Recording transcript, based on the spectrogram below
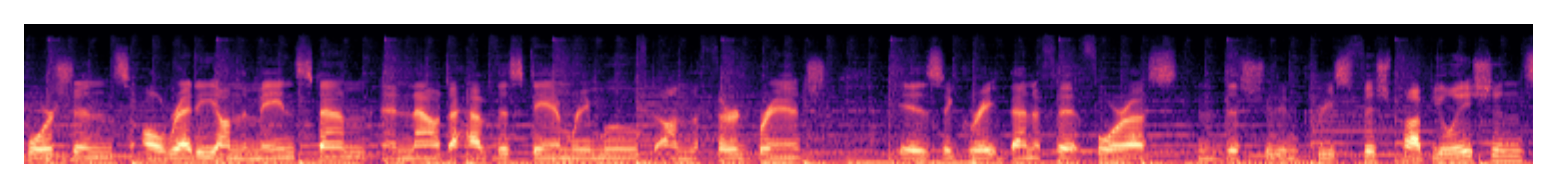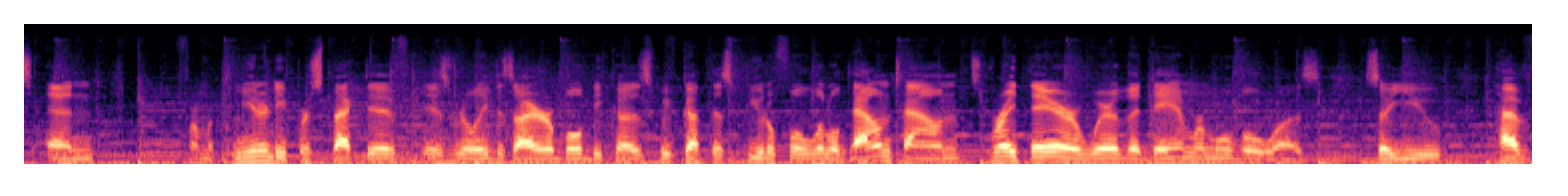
portions already on the main stem and now to have this dam removed on the third branch is a great benefit for us. And this should increase fish populations and from a community perspective is really desirable because we've got this beautiful little downtown. It's right there where the dam removal was. So you have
